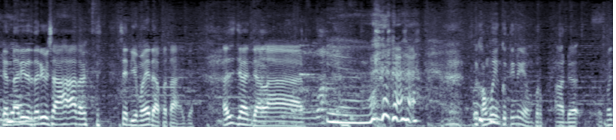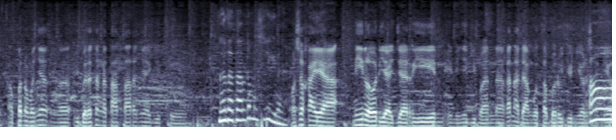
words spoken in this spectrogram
Yang tadi dari tadi usaha tapi saya diem aja dapat aja. Aja jalan-jalan. Iya. Kamu yang ikut ini yang per- ada apa, apa namanya nge- ibaratnya ngetatarnya gitu. Tuh maksudnya gimana? Maksudnya kayak nih loh diajarin ininya gimana kan ada anggota baru junior senior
